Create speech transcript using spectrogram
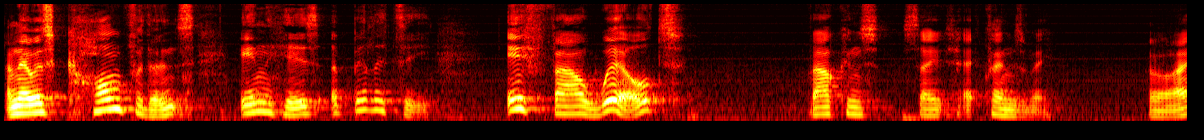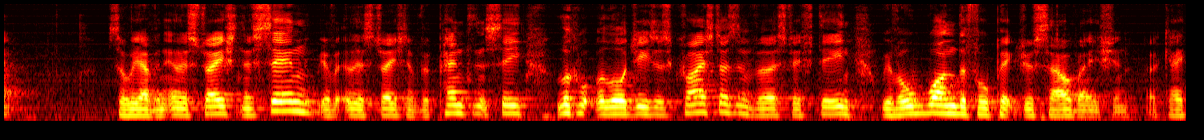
And there was confidence in his ability. If thou wilt, thou canst say, cleanse me. All right? So we have an illustration of sin, we have an illustration of repentancy. Look at what the Lord Jesus Christ does in verse 15. We have a wonderful picture of salvation, okay?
